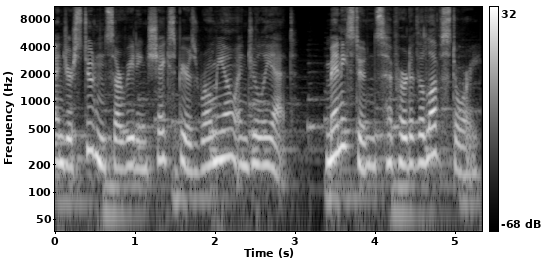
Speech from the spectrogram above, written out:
and your students are reading Shakespeare's Romeo and Juliet. Many students have heard of the love story,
